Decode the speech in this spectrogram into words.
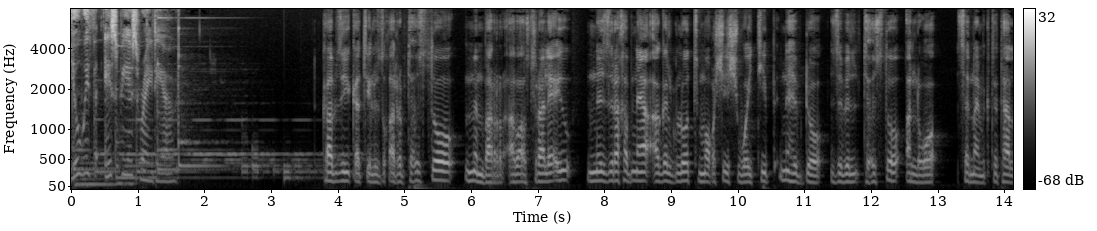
You're with SBS Radio. ካብዚ ቀፂሉ ዝቐርብ ትሕዝቶ ምንባር ኣብ ኣውስትራልያ እዩ ንዝረኸብናዮ ኣገልግሎት ሞቕሽሽ ወይ ቲፕ ንህብዶ ዝብል ትሕዝቶ ኣለዎ ሰናይ ምክትታል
